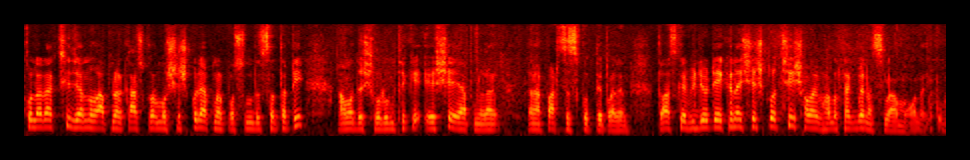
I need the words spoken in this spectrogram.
খোলা রাখছি, যেন আপনার কাজকর্ম শেষ করে আপনার পছন্দের ছাতাটি আমাদের শোরুম থেকে এসে আপনারা পারচেস করতে পারেন। তো আজকের ভিডিওটি এখানে শেষ করছি। সবাই ভালো থাকবেন। আসসালামু আলাইকুম।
